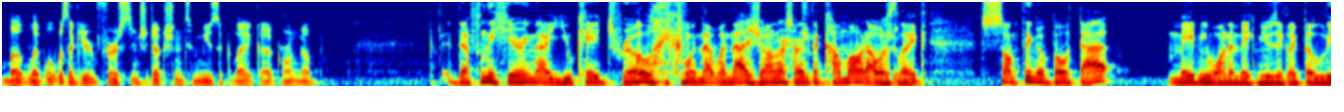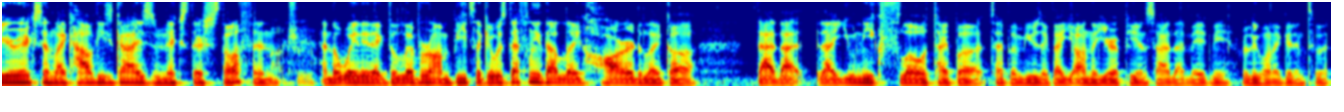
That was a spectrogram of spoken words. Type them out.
but like, what was like your first introduction to music like uh, growing up? definitely hearing that UK drill, like when that when that genre started to come out, I was like, something about that made me want to make music. Like the lyrics and like how these guys mix their stuff and Ah, and the way they like deliver on beats. Like it was definitely that like hard like uh that that that unique flow type of type of music that on the European side that made me really want to get into it.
